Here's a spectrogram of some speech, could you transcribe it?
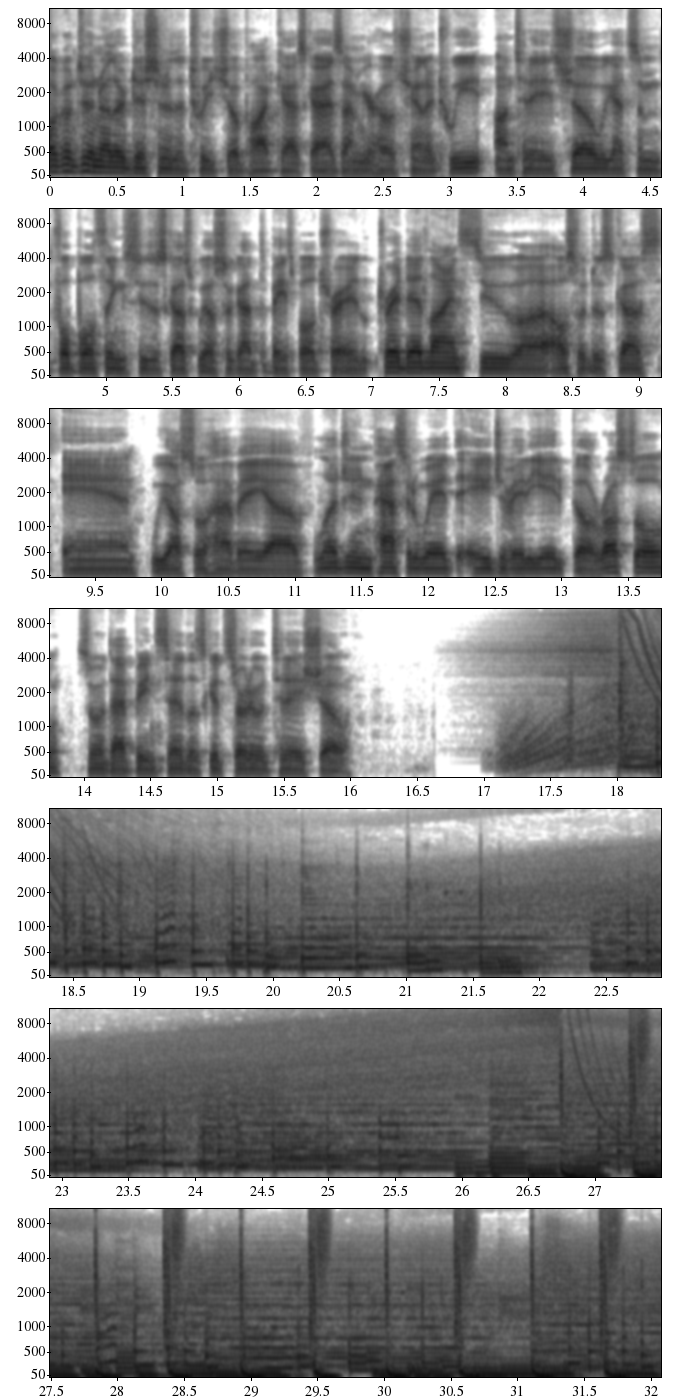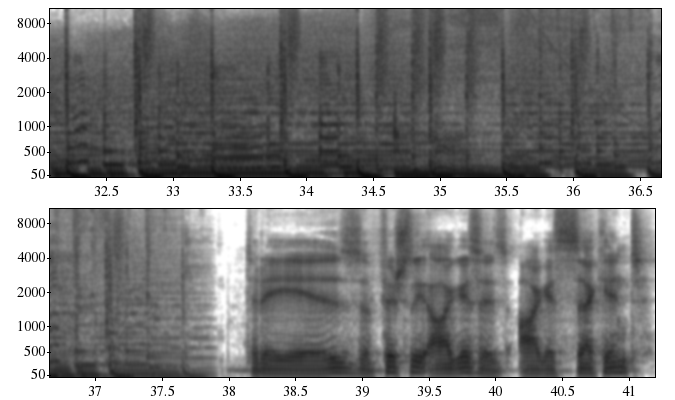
Welcome to another edition of the Twedt Show podcast, guys. I'm your host Chandler Twedt. On today's show, we got some football things to discuss. We also got the baseball trade trade deadlines to uh, also discuss, and we also have a uh, legend passing away at the age of 88, Bill Russell. So, with that being said, let's get started with today's show. Is officially August. It's August 2nd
